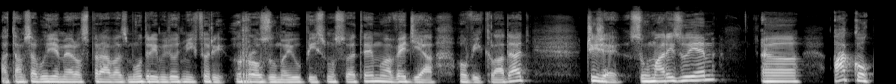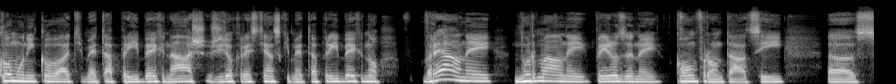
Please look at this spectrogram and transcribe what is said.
a tam sa budeme rozprávať s múdrymi ľuďmi, ktorí rozumejú písmu svetému a vedia ho vykladať. Čiže sumarizujem, e, ako komunikovať metapríbeh, náš židokresťanský metapríbeh, no v reálnej, normálnej, prirodzenej konfrontácii E, s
